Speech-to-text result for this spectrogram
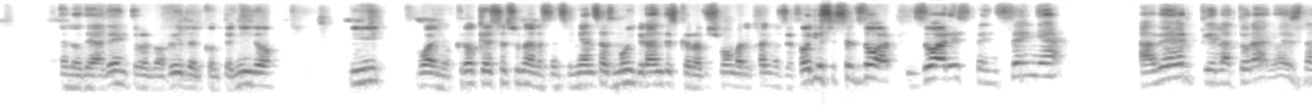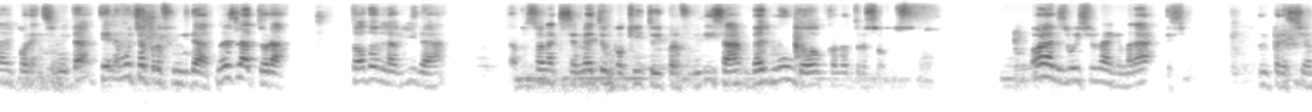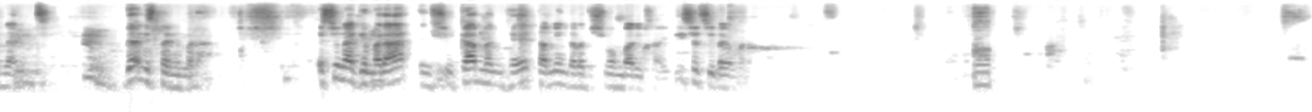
en lo de adentro, el barril del contenido. Y bueno, creo que esa es una de las enseñanzas muy grandes que Rabbi Shimon nos dejó. Y ese es el Zohar. El Zohar es, te enseña a ver que la Torah no es nada por encima, tiene mucha profundidad. No es la Torah. Todo en la vida, la persona que se mete un poquito y profundiza, ve el mundo con otros ojos. Ahora les voy a decir una Gemara impresionante. Vean esta Gemara. Es una Gemara en su Kamanhe, también de Rabbi Shimon Bar Yochai. Dice así la Gemara.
